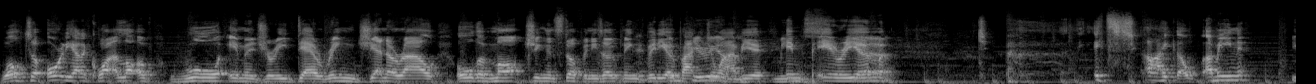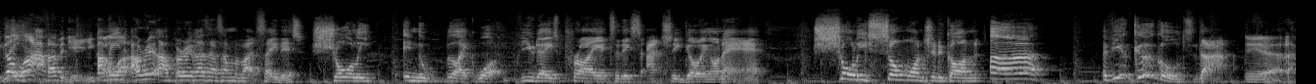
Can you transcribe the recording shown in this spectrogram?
Walter already had a, quite a lot of war imagery, Der Ring General, all the marching and stuff in his opening video package or what have you. means- Imperium. yeah. It's like, I mean, You gotta laugh, have- haven't you? You I mean, laugh. I, re- I realise as I'm about to say this, surely in the like what few days prior to this actually going on air, surely someone should have gone. Uh, have you googled that? Yeah.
